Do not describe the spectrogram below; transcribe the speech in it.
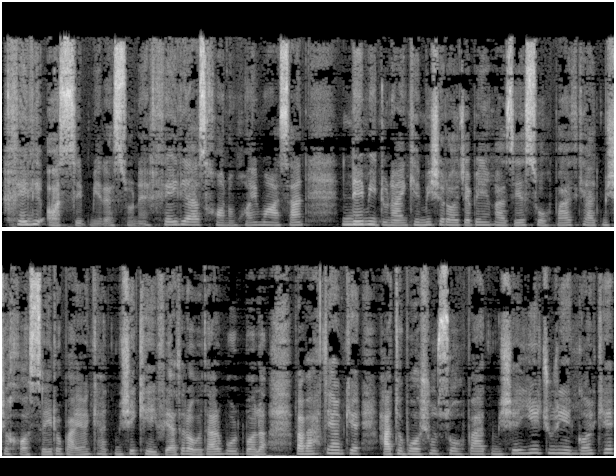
خیلی آسیب میرسونه. خیلی از خانم های ما اصلا نمی‌دونن که میشه راجع به این قضیه صحبت کرد میشه خاصه ای رو بیان کرد میشه کیفیت رابطه رو برد بالا. و وقتی هم که حتی باشون صحبت میشه یه جوری انگار که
